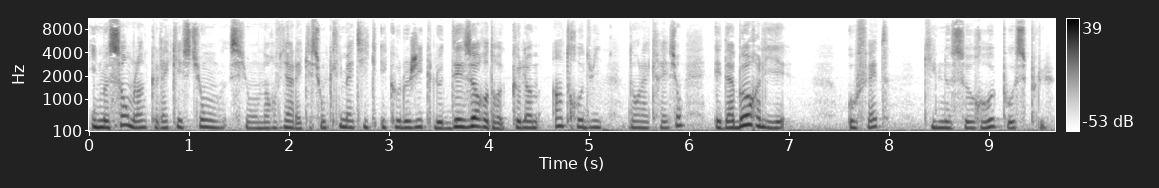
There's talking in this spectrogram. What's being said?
il me semble hein, que la question, si on en revient à la question climatique, écologique, le désordre que l'homme introduit dans la création, est d'abord lié au fait qu'il ne se repose plus.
